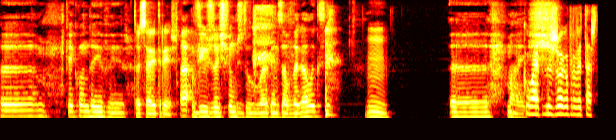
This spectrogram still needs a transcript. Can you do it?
uh, o que é que eu andei a ver. Toy Story 3. Ah, vi os dois filmes do Guardians of the Galaxy. Hum. Uh, mais. Com o hype do jogo aproveitaste?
